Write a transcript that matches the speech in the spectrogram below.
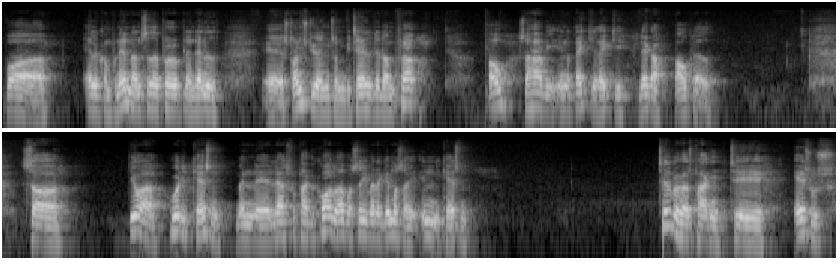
hvor alle komponenterne sidder på, blandt andet øh, strømstyringen, som vi talte lidt om før. Og så har vi en rigtig, rigtig lækker bagplade. Så det var hurtigt kassen, men øh, lad os få pakket kortet op og se, hvad der gemmer sig inden i kassen. Tilbehørspakken til Asus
